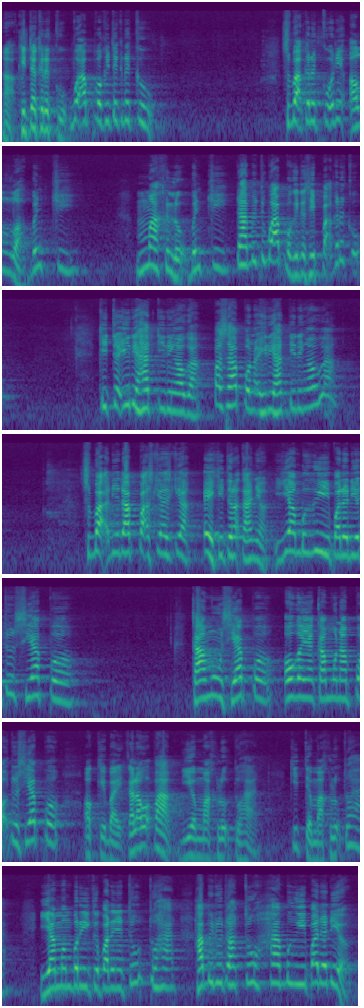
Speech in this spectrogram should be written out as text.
Ha, kita kedekut. Buat apa kita kedekut? Sebab kedekut ni Allah benci. Makhluk benci. Dah habis tu buat apa kita sifat kedekut? Kita iri hati dengan orang. Pasal apa nak iri hati dengan orang? Sebab dia dapat sekian-sekian. Eh kita nak tanya. Yang beri pada dia tu siapa? Kamu siapa? Orang yang kamu nampak tu siapa? Okey baik. Kalau awak faham. Dia makhluk Tuhan. Kita makhluk Tuhan. Yang memberi kepadanya tu Tuhan. Habis itu dah Tuhan beri pada dia.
